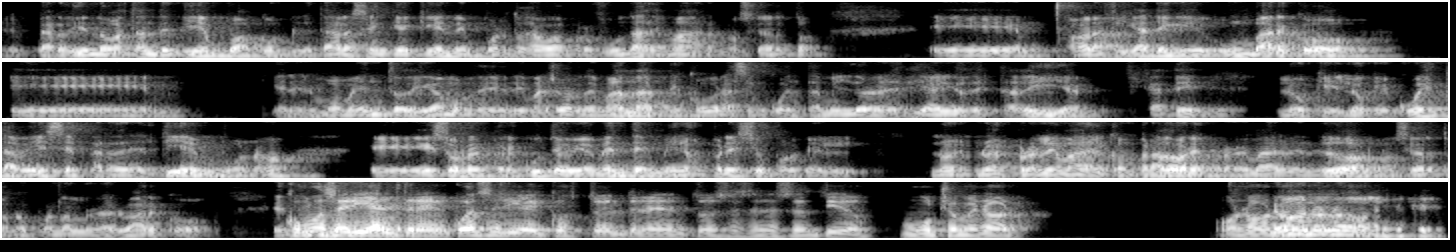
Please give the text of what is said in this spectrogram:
eh, perdiendo bastante tiempo a completarse en Quequén en puertos de aguas profundas de mar, ¿no es cierto? Eh, ahora, fíjate que un barco... Eh, en el momento, digamos, de, mayor demanda, te cobra 50 mil dólares diarios de estadía. Fíjate lo que, lo que cuesta a veces perder el tiempo, ¿no? Eso repercute obviamente en menos precio porque no, es problema del comprador, es problema del vendedor, ¿no es cierto? No ponerlo en el barco. ¿Cómo sería el tren? ¿Cuál sería el costo del tren entonces en ese sentido? Mucho menor. ¿O no, no, no, no, eh,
